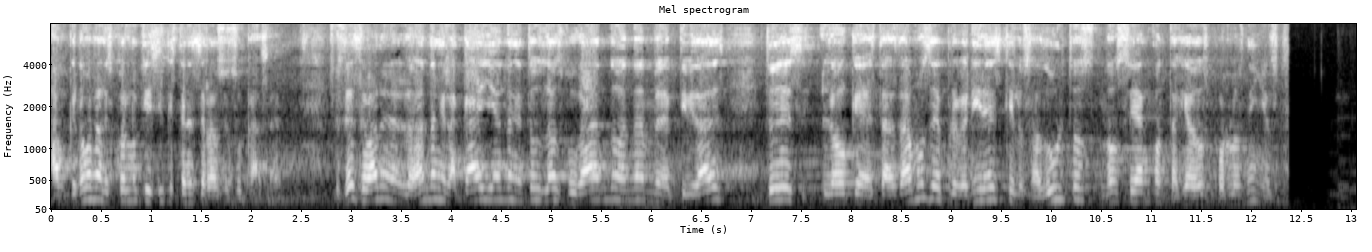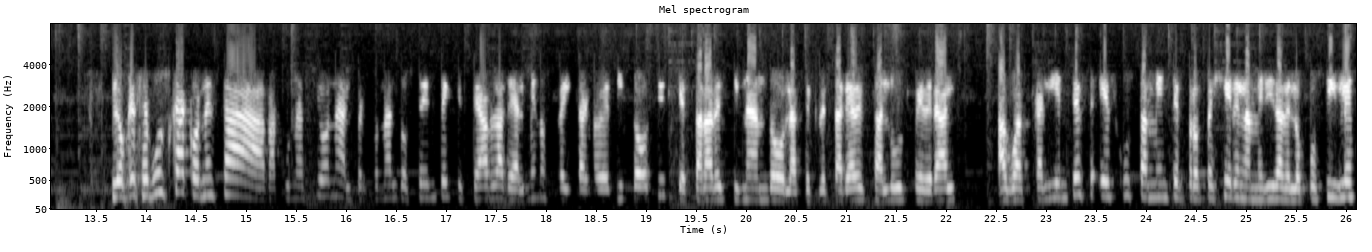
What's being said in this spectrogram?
aunque no van a la escuela, no quiere decir que estén encerrados en su casa. ¿eh? Si ustedes se van, andan en la calle, andan en todos lados jugando, andan en actividades, entonces lo que tratamos de prevenir es que los adultos no sean contagiados por los niños. Lo que se busca con esta vacunación al personal docente, que se habla de al menos 39 mil dosis, que estará destinando la Secretaría de Salud Federal Aguascalientes es justamente proteger en la medida de lo posible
